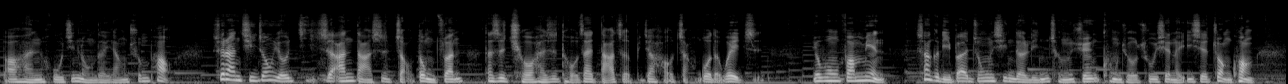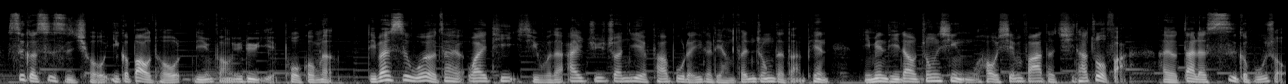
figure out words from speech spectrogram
包含胡金龙的阳春炮。虽然其中有几支安打是找洞钻，但是球还是投在打者比较好掌握的位置。牛棚方面，上个礼拜中信的林承轩控球出现了一些状况，四个四死球，一个爆头，零防御率也破功了。礼拜四我有在 YT 以及我的 IG 专业发布了一个两分钟的短片。里面提到中信五号先发的其他做法，还有带了四个捕手，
